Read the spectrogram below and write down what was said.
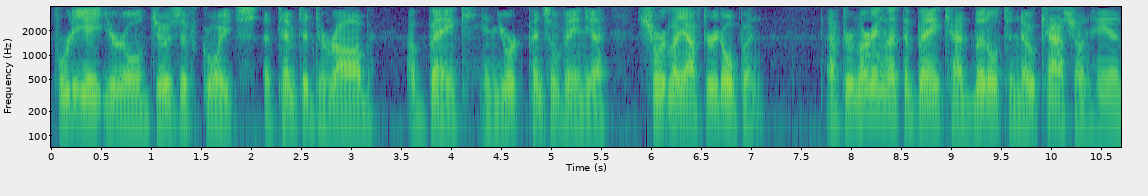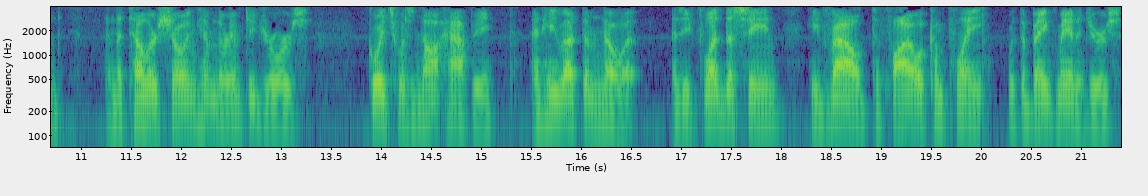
48 year old Joseph Goetz attempted to rob a bank in York, Pennsylvania shortly after it opened. After learning that the bank had little to no cash on hand and the tellers showing him their empty drawers, Goetz was not happy and he let them know it. As he fled the scene, he vowed to file a complaint with the bank managers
